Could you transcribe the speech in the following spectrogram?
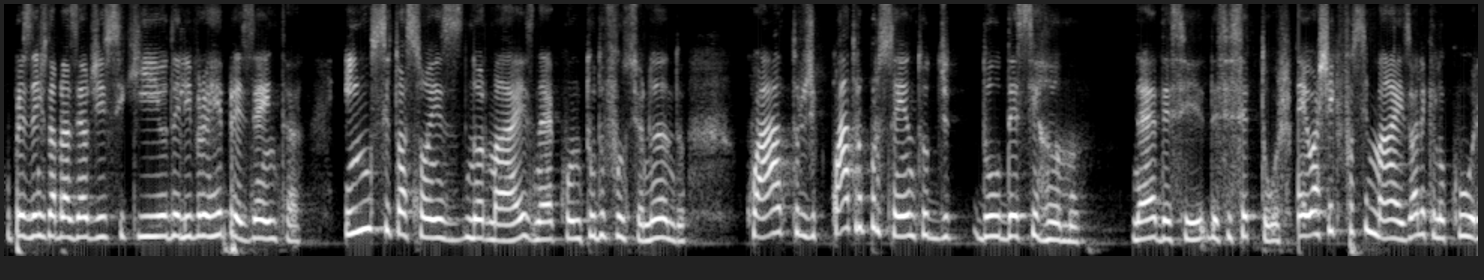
o presidente da Abrazel disse que o delivery representa em situações normais, né, com tudo funcionando, 4, de 4% de, do, desse ramo. Né, desse, desse setor. Eu achei que fosse mais, olha que loucura.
